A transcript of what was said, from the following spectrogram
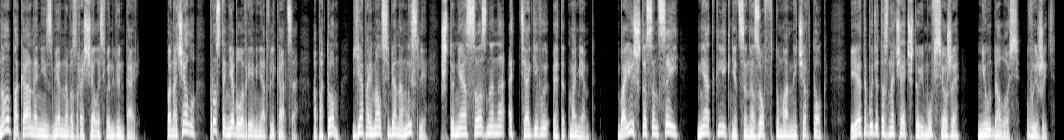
Но пока она неизменно возвращалась в инвентарь. Поначалу просто не было времени отвлекаться, а потом я поймал себя на мысли, что неосознанно оттягиваю этот момент. Боюсь, что сенсей не откликнется на зов в туманный чертог, и это будет означать, что ему все же не удалось выжить.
